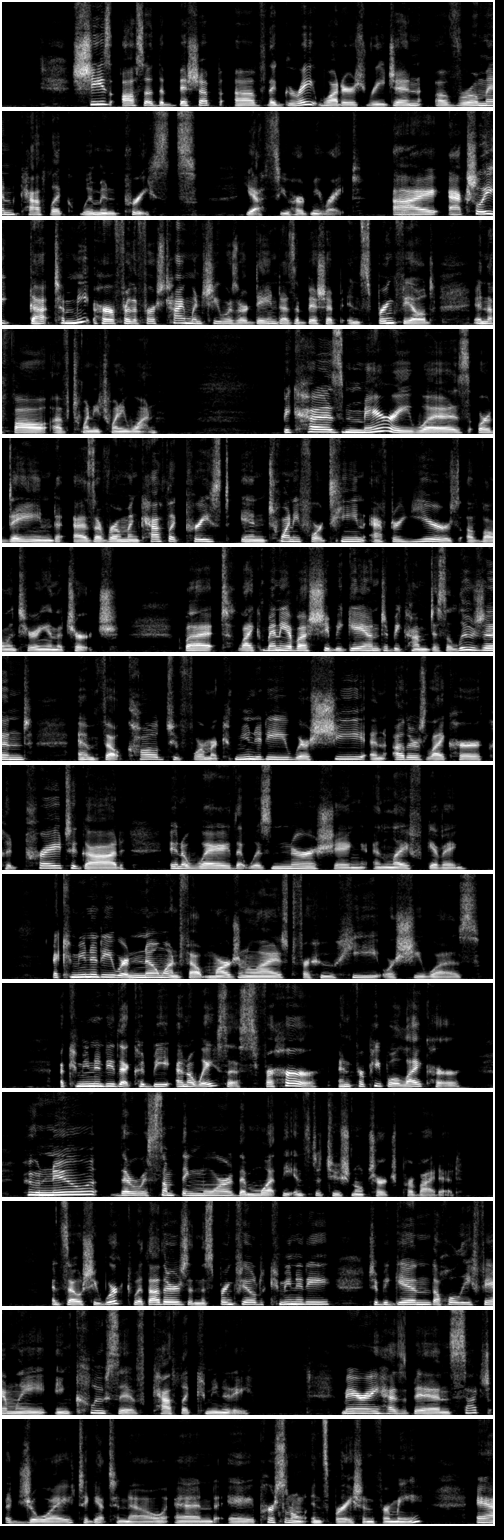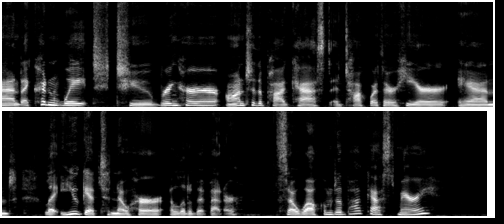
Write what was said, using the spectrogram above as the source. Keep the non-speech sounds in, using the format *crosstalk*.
She's also the bishop of the Great Waters region of Roman Catholic women priests. Yes, you heard me right. I actually got to meet her for the first time when she was ordained as a bishop in Springfield in the fall of 2021 because Mary was ordained as a Roman Catholic priest in 2014 after years of volunteering in the church. But like many of us, she began to become disillusioned and felt called to form a community where she and others like her could pray to God in a way that was nourishing and life giving. A community where no one felt marginalized for who he or she was. A community that could be an oasis for her and for people like her who knew there was something more than what the institutional church provided. And so she worked with others in the Springfield community to begin the Holy Family inclusive Catholic community. Mary has been such a joy to get to know and a personal inspiration for me. And I couldn't wait to bring her onto the podcast and talk with her here and let you get to know her a little bit better. So, welcome to the podcast, Mary.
